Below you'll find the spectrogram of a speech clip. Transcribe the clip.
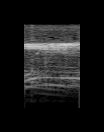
Oh.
